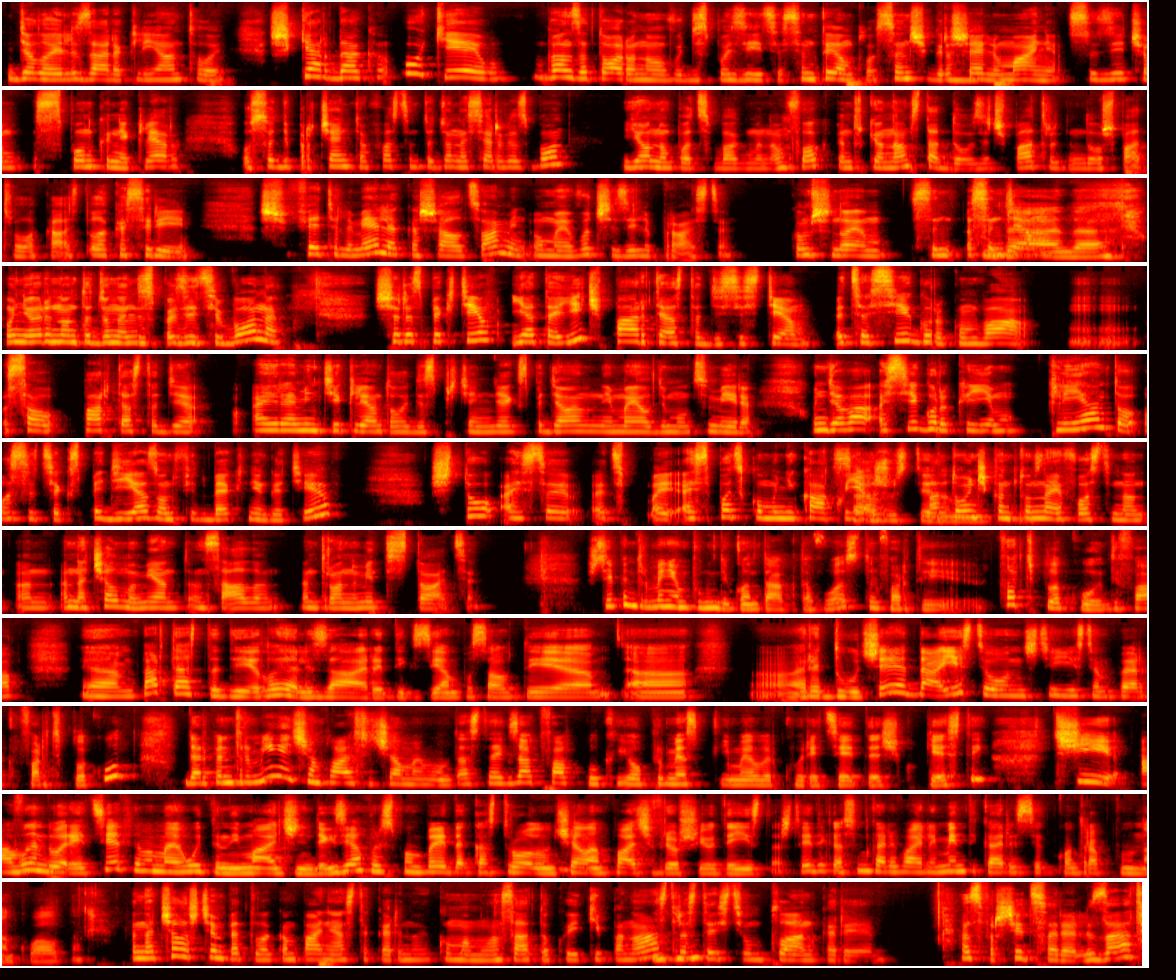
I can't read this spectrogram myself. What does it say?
de loializare clientului și chiar dacă, ok, vânzătorul nu a avut dispoziție, se întâmplă, sunt și greșeli umane, să zicem, să spun că neclar, 100% a fost întotdeauna service bun, eu nu pot să bag mâna în foc pentru că eu n-am stat 24 din 24 la, cas- la caserie. Și fetele mele, ca și alți oameni, au mai avut și zile proaste cum și noi suntem da, da. uneori nu întotdeauna în dispoziție bună. Și respectiv, iată aici partea asta de sistem îți asigură cumva sau partea asta de a-i reaminti clientului despre tine, de a expedia un e-mail de mulțumire. Undeva asigură că clientul o să-ți expedieze un feedback negativ și tu ai să, ai, ai să poți comunica cu să el atunci când tu n-ai fost în, în, în acel moment în sală, într-o anumită situație. Știi, pentru mine un punct de contact a fost foarte, foarte plăcut, de fapt. Partea asta de loializare, de exemplu, sau de uh, reducere, da, este un, știi, este un perk foarte plăcut, dar pentru mine ce îmi place cel mai mult, asta e exact faptul că eu primesc e mail cu rețete și cu chestii și având o rețetă, mă mai uit în imagini, de exemplu, și spun, băi, de castrolul în cel îmi place, vreau și eu de asta, știi? Adică sunt careva elemente care se contrapun una cu alta. În același timp, la campania asta care noi cum am lansat-o cu echipa noastră, mm-hmm. asta este un plan care în sfârșit s-a realizat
